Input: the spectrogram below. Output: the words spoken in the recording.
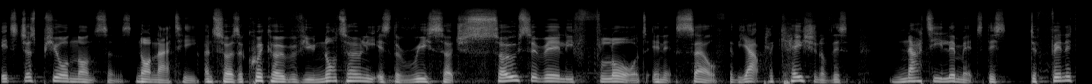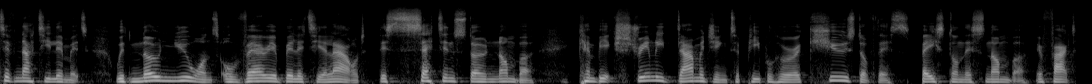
It's just pure nonsense, not natty. And so, as a quick overview, not only is the research so severely flawed in itself, the application of this natty limit, this definitive natty limit with no nuance or variability allowed, this set in stone number, can be extremely damaging to people who are accused of this based on this number. In fact,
